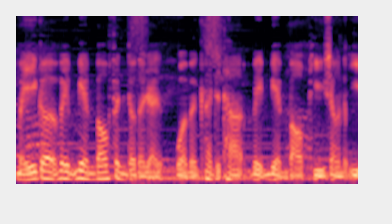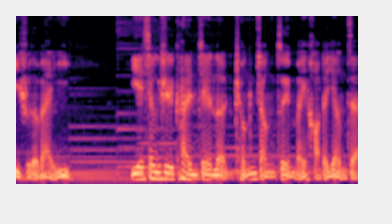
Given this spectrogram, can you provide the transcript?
每一个为面包奋斗的人，我们看着他为面包披上了艺术的外衣，也像是看见了成长最美好的样子，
